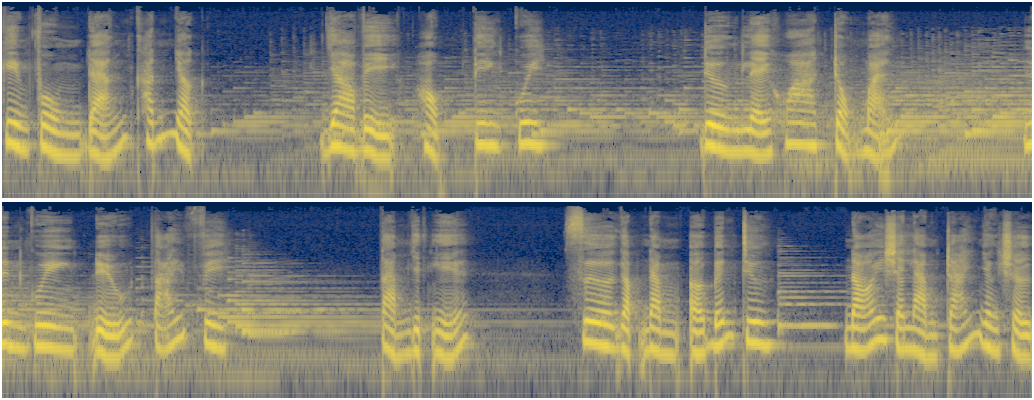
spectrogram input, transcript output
Kim phùng đảng khánh nhật. Gia vị học tiên quy. Đường lệ hoa trọng mãn. Linh nguyên điểu tái phi tạm dịch nghĩa. Xưa gặp nằm ở bến trương, nói sẽ làm trái nhân sự.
